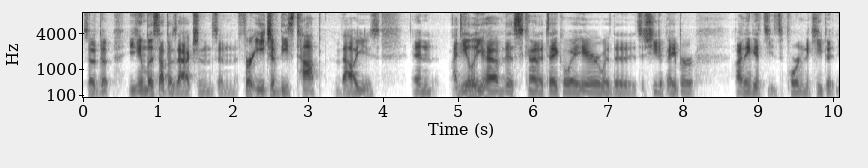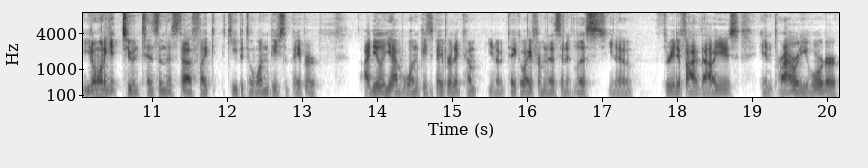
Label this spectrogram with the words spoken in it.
so the, you can list out those actions and for each of these top values and ideally you have this kind of takeaway here with the it's a sheet of paper I think it's it's important to keep it. You don't want to get too intense in this stuff. Like keep it to one piece of paper. Ideally, you have one piece of paper that come you know take away from this, and it lists you know three to five values in priority order,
